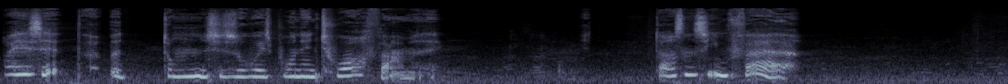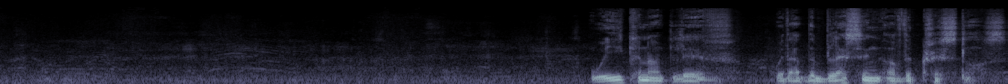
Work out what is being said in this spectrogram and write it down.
Why is it dominance is always born into our family? It doesn't seem fair. We cannot live without the blessing of the crystals.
